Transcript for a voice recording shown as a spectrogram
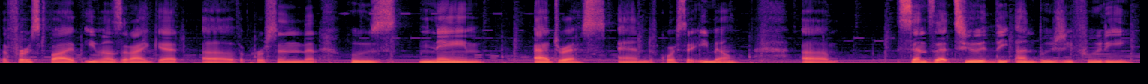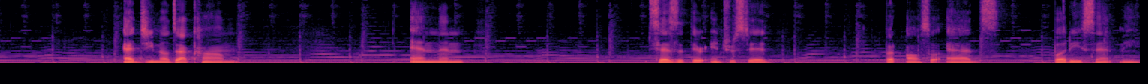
the first five emails that i get of a person that whose name address, and of course their email, um, sends that to the unbougiefoodie at gmail.com and then says that they're interested, but also adds, Buddy sent me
